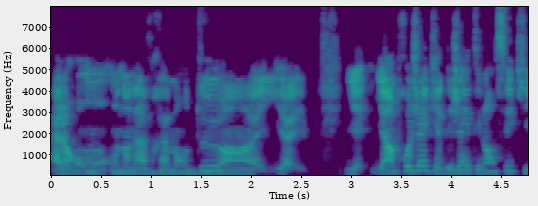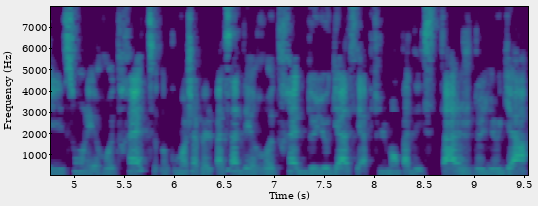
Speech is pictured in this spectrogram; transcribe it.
Alors, on, on, en a vraiment deux. Hein. Il, y a, il, y a, un projet qui a déjà été lancé qui sont les retraites. Donc, moi, j'appelle pas ça des retraites de yoga. C'est absolument pas des stages de yoga.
